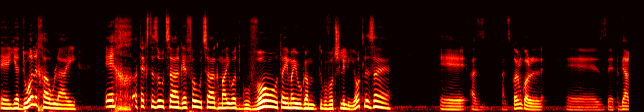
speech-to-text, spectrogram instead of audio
אה, ידוע לך אולי איך הטקסט הזה הוצג, איפה הוא הוצג, מה היו התגובות, האם היו גם תגובות שליליות לזה? אה, אז, אז קודם כל, אה, זה אתגר,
